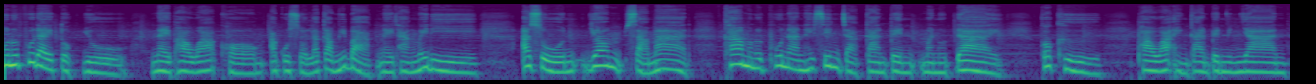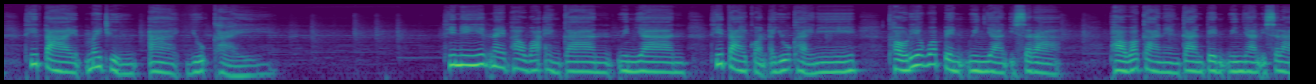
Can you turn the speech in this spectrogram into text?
มนุษย์ผู้ใดตกอยู่ในภาวะของอกุศลกรรมวิบากในทางไม่ดี อสูรย่อมสามารถฆ่ามนุษย์ผู้นั้นให้สิ้นจากการเป็นมนุษย์ได้ ก็คือ ภาวะแห่งการเป็นวิญญาณที่ตายไม่ถึงอายุไข ทีนี้ในภาวะแห่งการวิญญาณที่ตายก่อนอายุไขนี้ เขาเรียกว่าเป็นวิญญาณอิสระ ภาวะการแห่งการเป็นวิญญาณอิสระ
